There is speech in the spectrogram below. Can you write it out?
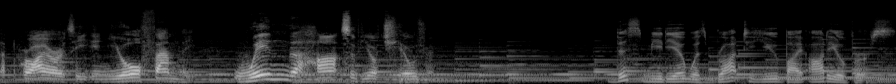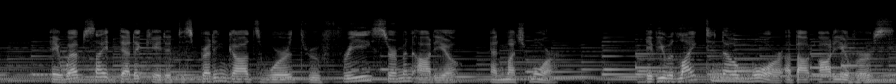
a priority in your family. Win the hearts of your children. This media was brought to you by Audioverse a website dedicated to spreading God's Word through free sermon audio and much more. If you would like to know more about Audioverse,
